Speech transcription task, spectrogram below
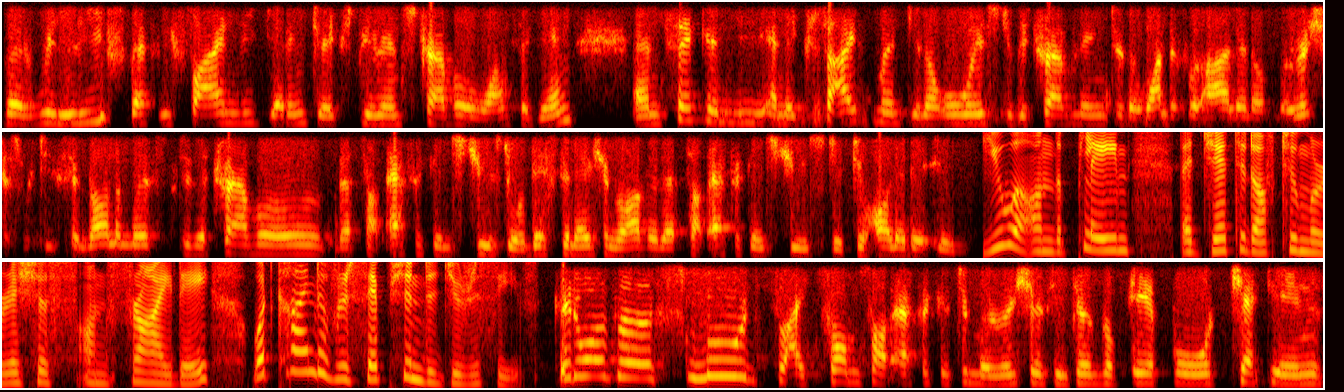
The relief that we're finally getting to experience travel once again. And secondly, an excitement, you know, always to be traveling to the wonderful island of Mauritius, which is synonymous to the travel that South Africans choose to, or destination rather, that South Africans choose to, to holiday in. You were on the plane that jetted off to Mauritius on Friday. What kind of reception did you receive? It was a smooth flight from South Africa to Mauritius in terms of airport check-ins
